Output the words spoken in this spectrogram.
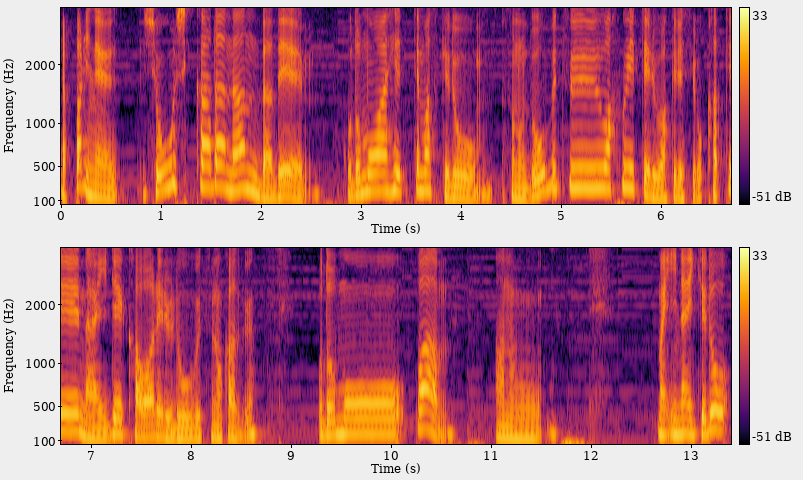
やっぱりね、少子化だなんだで、子供は減ってますけど、その動物は増えてるわけですよ。家庭内で飼われる動物の数。子供は、あの、まあ、いないけど、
